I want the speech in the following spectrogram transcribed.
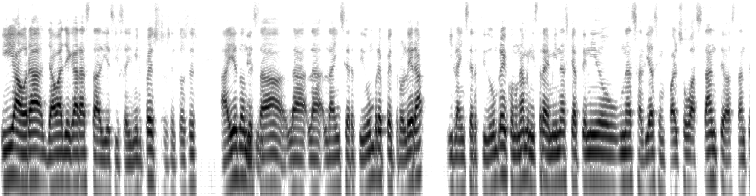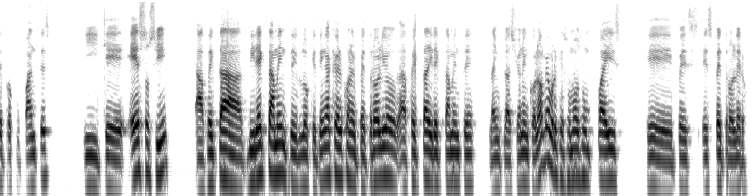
y ahora ya va a llegar hasta 16 mil pesos. Entonces, ahí es donde está la, la, incertidumbre petrolera y la incertidumbre con una ministra de Minas que ha tenido unas salidas en falso bastante, bastante preocupantes y que eso sí afecta directamente lo que tenga que ver con el petróleo, afecta directamente la inflación en Colombia porque somos un país que pues es petrolero.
